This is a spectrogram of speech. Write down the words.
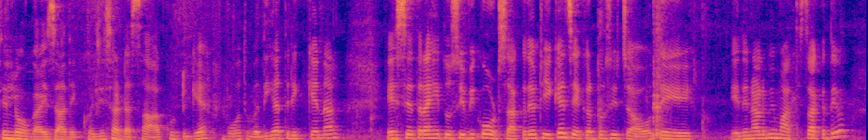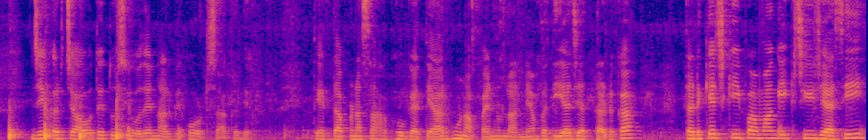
ਤੇ ਲੋ ਗਾਇਸ ਆ ਦੇਖੋ ਜੀ, ਸਾਡਾ ਸਾਗ ਘੁੱਟ ਗਿਆ, ਬਹੁਤ ਵਧੀਆ ਤਰੀਕੇ ਨਾਲ। ਇਸੇ ਤਰ੍ਹਾਂ ਹੀ ਤੁਸੀਂ ਵੀ ਘੋਟ ਸਕਦੇ ਹੋ, ਠੀਕ ਹੈ? ਜੇਕਰ ਤੁਸੀਂ ਚਾਹੋ ਤੇ ਇਹਦੇ ਨਾਲ ਵੀ ਮੱਥ ਸਕਦੇ ਹੋ, ਜੇਕਰ ਚਾਹੋ ਤੇ ਤੁਸੀਂ ਉਹਦੇ ਨਾਲ ਵੀ ਘੋਟ ਸਕਦੇ ਹੋ। ਤੇ ਇਦਾਂ ਆਪਣਾ ਸਾਗ ਹੋ ਗਿਆ ਤਿਆਰ, ਹੁਣ ਆਪਾਂ ਇਹਨੂੰ ਲਾਉਂਦੇ ਹਾਂ ਵਧੀਆ ਜਿਹਾ ਤੜਕਾ। ਤੜਕੇ 'ਚ ਕੀ ਪਾਵਾਂਗੇ? ਇੱਕ ਚੀਜ਼ ਐਸੀ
